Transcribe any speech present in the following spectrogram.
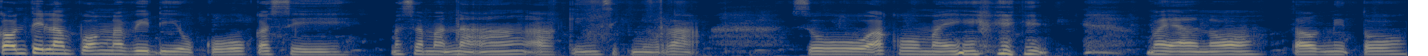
kaunti lang po ang na-video ko kasi masama na ang aking sikmura. So ako may may ano, tawag nito.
